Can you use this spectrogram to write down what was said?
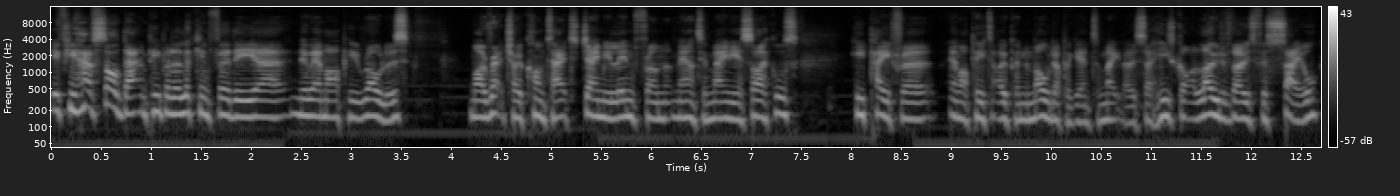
if you have sold that and people are looking for the uh, new MRP rollers, my retro contact, Jamie Lynn from Mountain Mania Cycles, he paid for MRP to open the mould up again to make those. So he's got a load of those for sale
